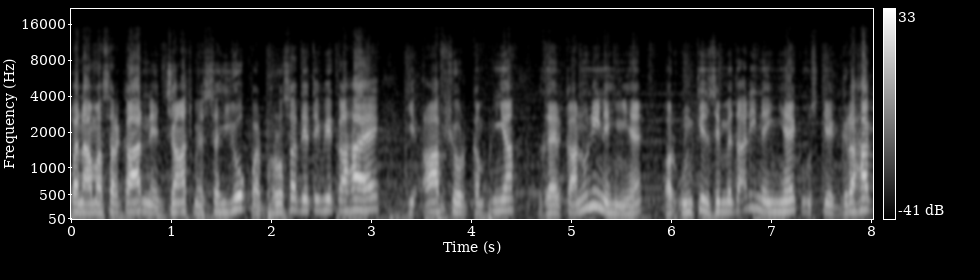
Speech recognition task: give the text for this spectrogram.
पनामा सरकार ने जाँच में सहयोग पर भरोसा देते हुए कहा है कि ऑफशोर कंपनियाँ गैर कानूनी नहीं हैं और उनकी ज़िम्मेदारी नहीं है कि उसके ग्राहक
